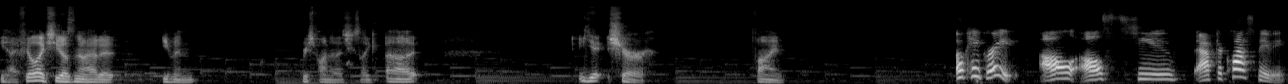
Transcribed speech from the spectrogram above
Yeah, I feel like she doesn't know how to even respond to that. She's like, uh, yeah, sure. Fine. Okay, great. I'll I'll see you after class maybe.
